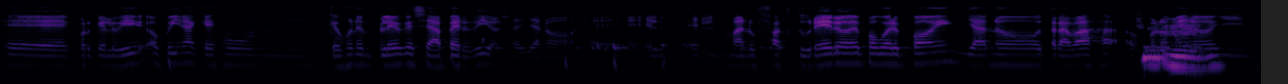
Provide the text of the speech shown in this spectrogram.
eh, porque Luis opina que es un que es un empleo que se ha perdido, o sea, ya no eh, el, el manufacturero de PowerPoint ya no trabaja o por lo menos y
